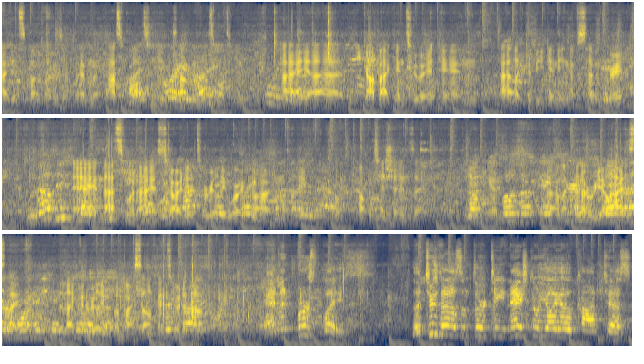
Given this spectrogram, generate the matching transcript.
I did some other things I played in the basketball team, traveling basketball team. I uh, got back into it and at like the beginning of seventh grade, and that's when I started to really work on like competitions and competing, and um, I kind of realized like that I could really put myself into it at that point. And in first place, the 2013 National Yo-Yo Contest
